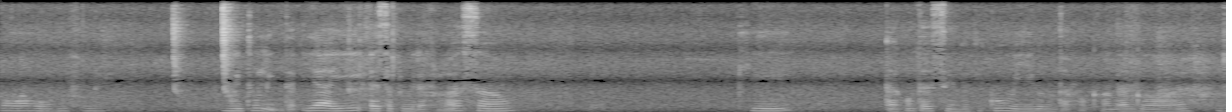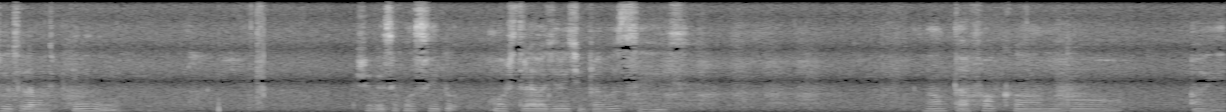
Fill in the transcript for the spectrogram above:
Com amor, não foi? Muito linda. E aí, essa primeira floração que tá acontecendo aqui comigo, não tá focando agora. Gente, ela é muito pequenininha. Deixa eu ver se eu consigo mostrar ela direitinho pra vocês. Não tá focando. Aí.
